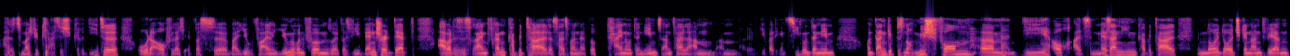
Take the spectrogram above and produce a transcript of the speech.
also zum Beispiel klassische Kredite oder auch vielleicht etwas äh, bei vor allem jüngeren Firmen, so etwas wie Venture Debt. Aber das ist rein Fremdkapital, das heißt, man erwirbt keine Unternehmensanteile am, am jeweiligen Zielunternehmen. Und dann gibt es noch Mischformen, ähm, die auch als Mezzaninkapital im Neudeutsch genannt werden.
